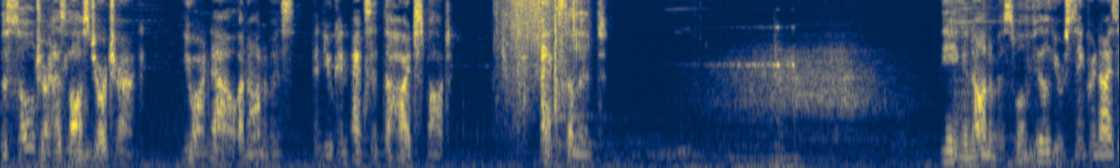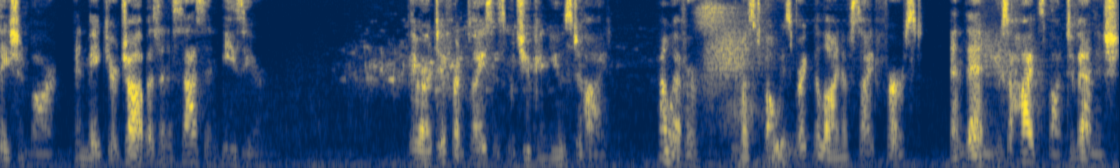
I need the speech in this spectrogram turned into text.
The soldier has lost your track. You are now anonymous, and you can exit the hide spot. Excellent. Being anonymous will fill your synchronization bar and make your job as an assassin easier. There are different places which you can use to hide. However, you must always break the line of sight first, and then use a hide spot to vanish.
